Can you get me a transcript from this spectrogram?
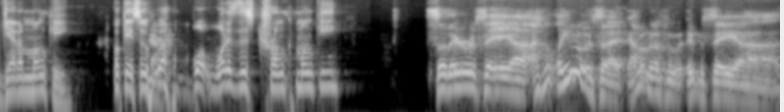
get a monkey. Okay, so what what is this trunk monkey? So there was a, uh, I believe it was a, I don't know if it was, it was a uh,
